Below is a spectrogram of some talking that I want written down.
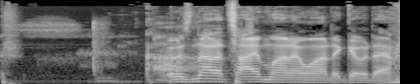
it was not a timeline I wanted to go down.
